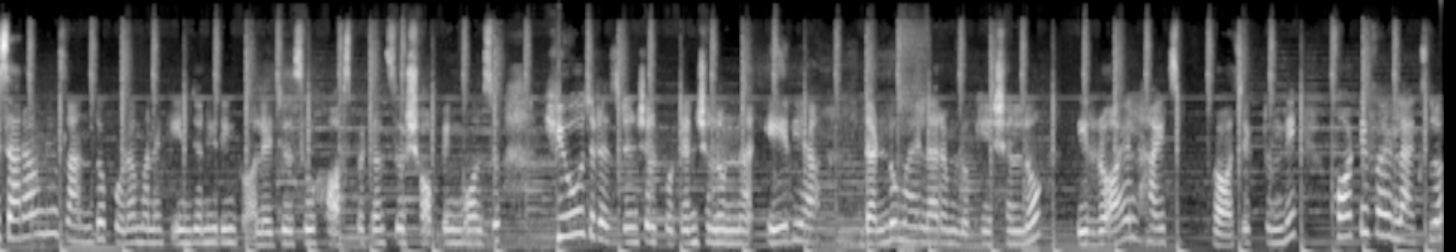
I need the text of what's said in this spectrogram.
ఈ సరౌండింగ్స్ అంతా కూడా మనకి engineering colleges hospitals shopping malls huge residential potential ఉన్న ఏరియా దండు మైలారం లొకేషన్లో ఈ రాయల్ హైట్స్ ప్రాజెక్ట్ ఉంది. ఫార్టీ ఫైవ్ ల్యాక్స్లో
